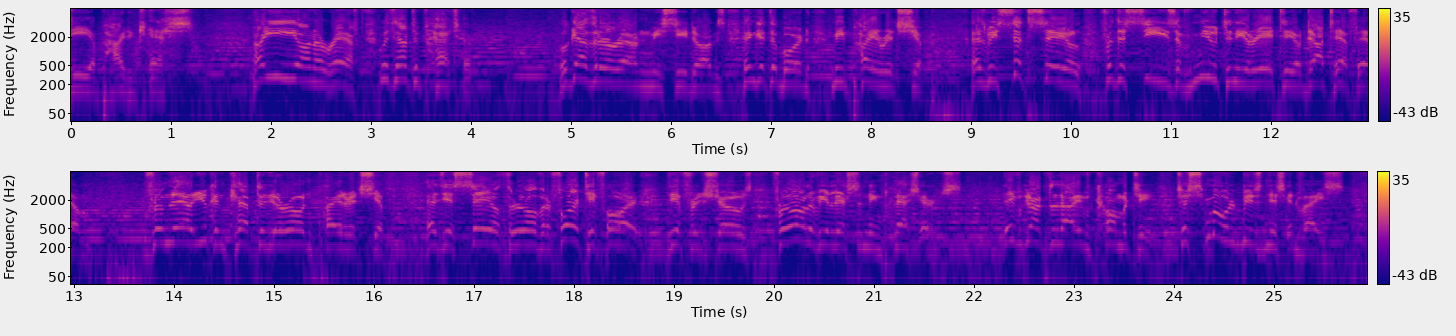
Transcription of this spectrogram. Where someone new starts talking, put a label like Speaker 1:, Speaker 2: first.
Speaker 1: sea of podcasts? Are ye on a raft without a paddle? Well, gather around me, sea dogs, and get aboard me pirate ship as we set sail for the seas of Mutiny mutinyradio.fm. From there, you can captain your own pirate ship as you sail through over 44 different shows for all of your listening pleasures. They've got live comedy to small business advice,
